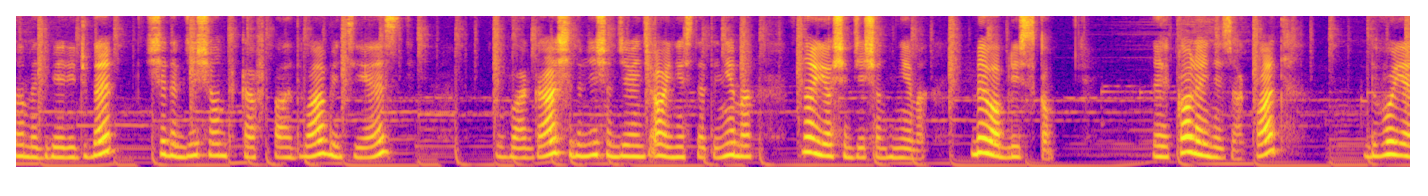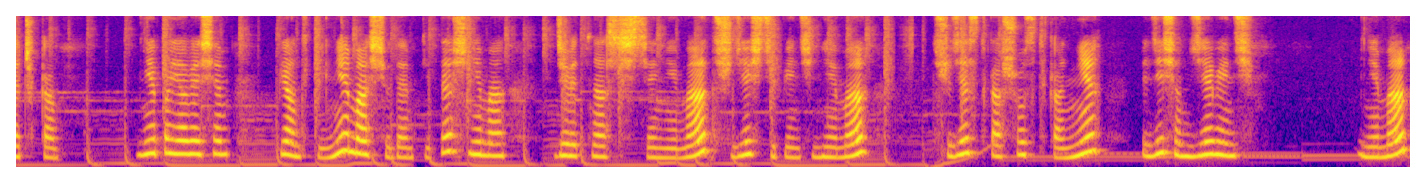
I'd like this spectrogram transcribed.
Mamy dwie liczby. 70 wpadła, więc jest. Uwaga, 79, oj niestety nie ma. No i 80 nie ma. Było blisko. Y, Kolejny zakład. Dwójeczka nie pojawia się. Piątki nie ma, siódemki też nie ma. 19 nie ma, 35 nie ma, 36 nie, 59 Nie ma.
